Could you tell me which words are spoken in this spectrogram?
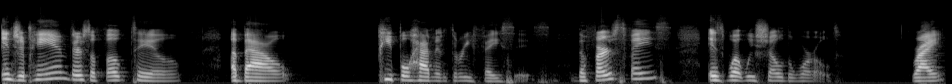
In Japan, there's a folk tale about people having three faces. The first face is what we show the world, right?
